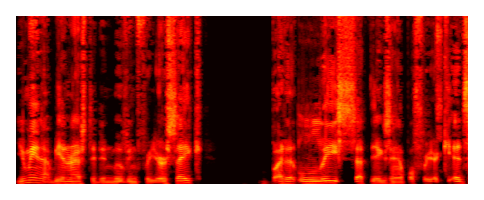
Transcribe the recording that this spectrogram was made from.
You may not be interested in moving for your sake, but at least set the example for your kids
